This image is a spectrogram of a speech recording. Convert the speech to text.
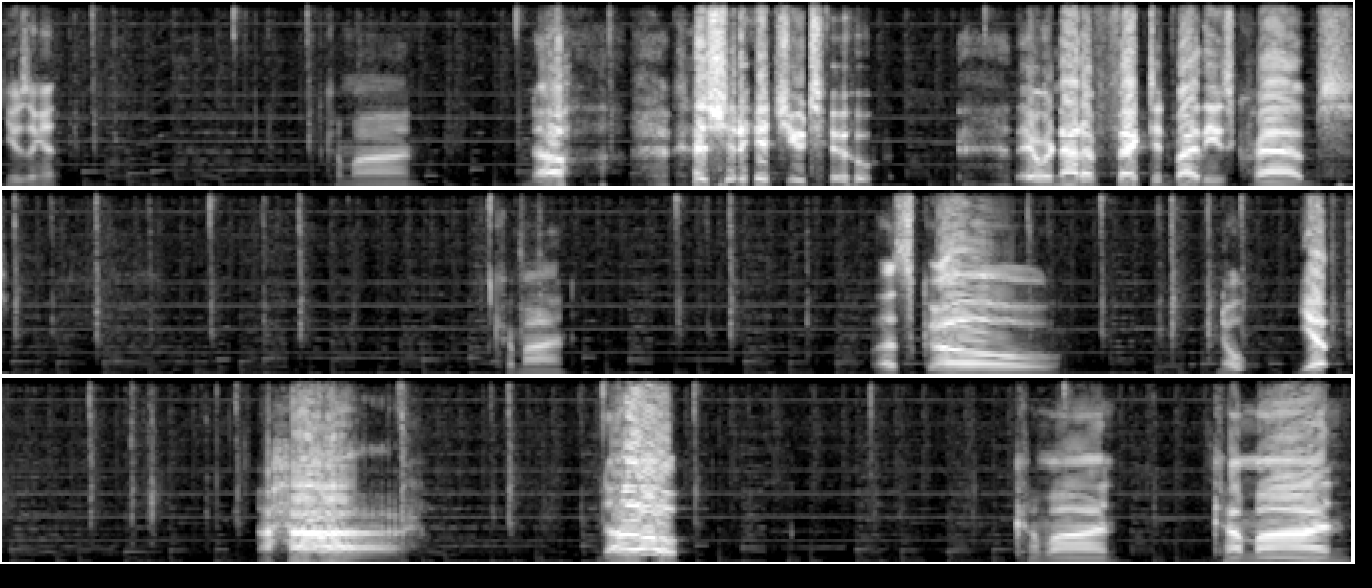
Using it. Come on. No! I should hit you too. They were not affected by these crabs. Come on. Let's go. Nope. Yep. Aha! No! Come on. Come on.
